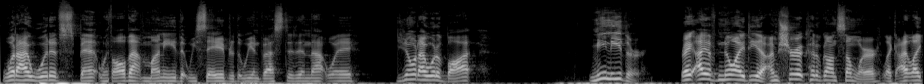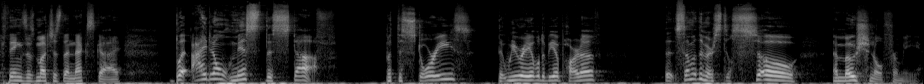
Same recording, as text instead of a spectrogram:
what I would have spent with all that money that we saved or that we invested in that way? Do you know what I would have bought? Me neither, right? I have no idea. I'm sure it could have gone somewhere. Like, I like things as much as the next guy, but I don't miss the stuff. But the stories that we were able to be a part of, uh, some of them are still so emotional for me.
